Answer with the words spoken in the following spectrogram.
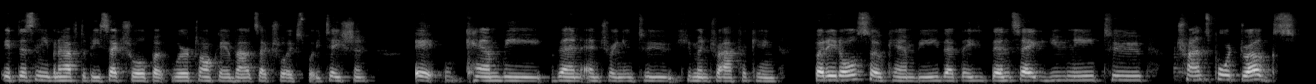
It doesn't even have to be sexual but we're talking about sexual exploitation. It can be then entering into human trafficking but it also can be that they then say you need to transport drugs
